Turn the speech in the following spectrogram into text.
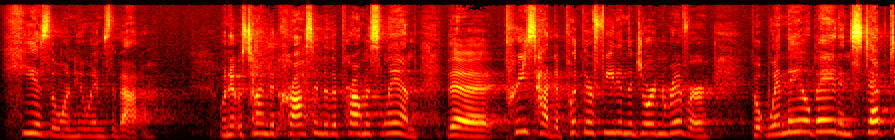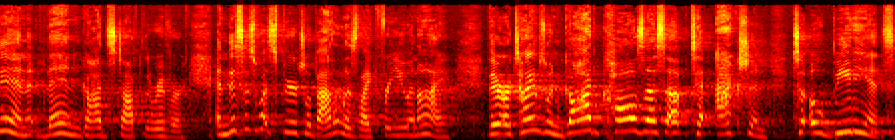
He is the one who wins the battle. When it was time to cross into the promised land, the priests had to put their feet in the Jordan River but when they obeyed and stepped in, then God stopped the river. And this is what spiritual battle is like for you and I. There are times when God calls us up to action, to obedience,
